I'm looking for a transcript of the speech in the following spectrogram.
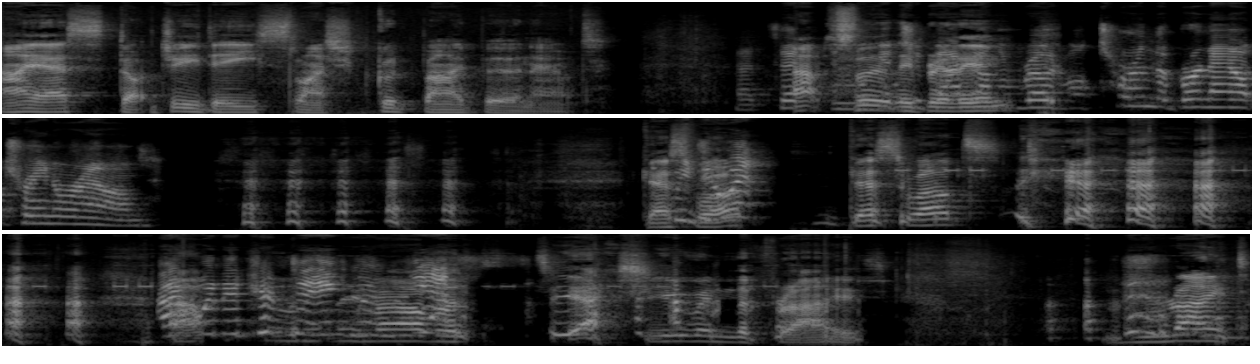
is.gd slash goodbye burnout. That's it. Absolutely we'll brilliant. on the road. We'll turn the burnout train around. Guess we what? Guess what? I win a trip to England. Marvelous. Yes. yes, you win the prize. right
